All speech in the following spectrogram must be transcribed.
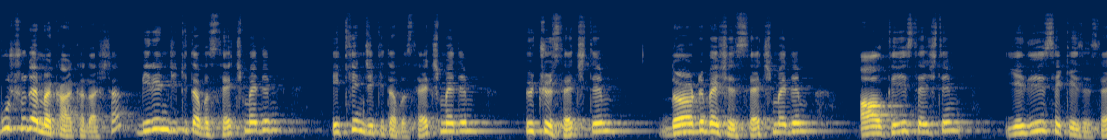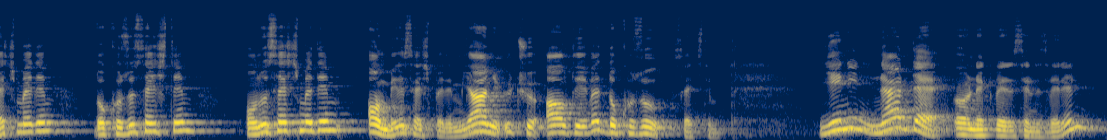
Bu şu demek arkadaşlar. Birinci kitabı seçmedim. ikinci kitabı seçmedim. Üçü seçtim. Dördü beşi seçmedim. Altıyı seçtim. Yediyi sekizi seçmedim. 9'u seçtim, 10'u seçmedim, 11'i seçmedim. Yani 3'ü, 6'yı ve 9'u seçtim. Yeni nerede örnek verirseniz verin,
